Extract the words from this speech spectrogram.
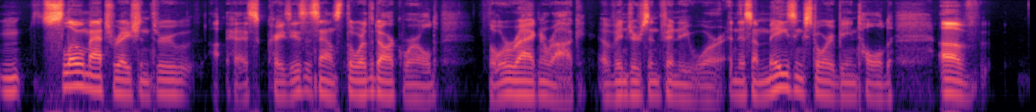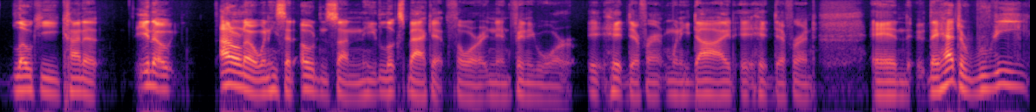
mm, slow maturation through as crazy as it sounds Thor the Dark World, Thor Ragnarok, Avengers Infinity War, and this amazing story being told of Loki kind of, you know, I don't know when he said Odin's son and he looks back at Thor in Infinity War, it hit different. When he died, it hit different. And they had to re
